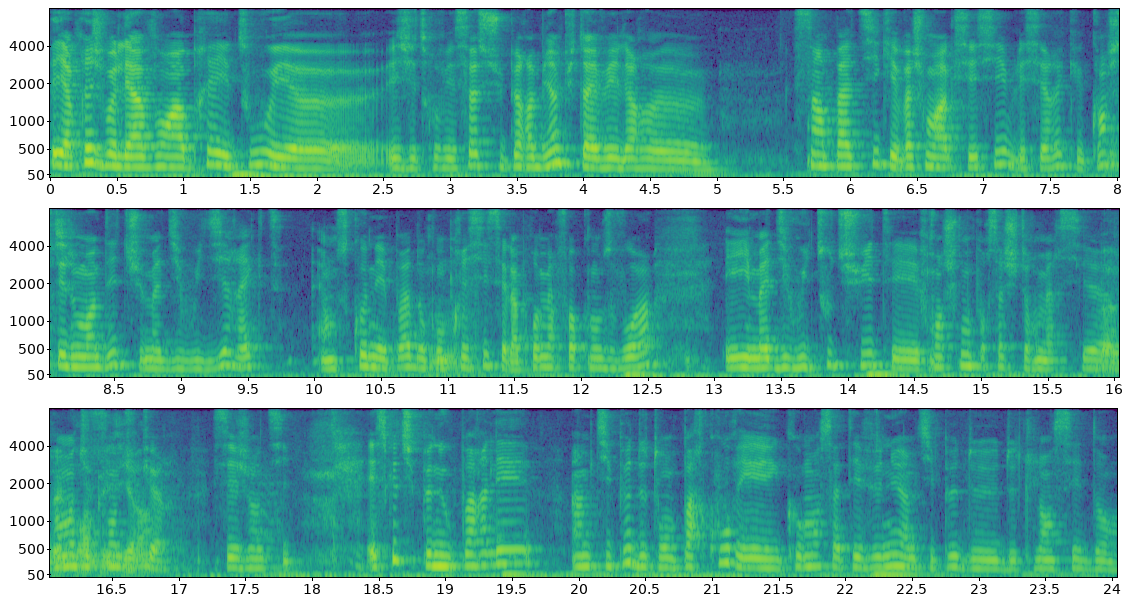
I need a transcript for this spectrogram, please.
Et après je vois les avant-après et tout et, euh, et j'ai trouvé ça super bien. Puis tu avais l'air sympathique et vachement accessible. Et c'est vrai que quand je t'ai demandé tu m'as dit oui direct. Et on se connaît pas donc on précise c'est la première fois qu'on se voit et il m'a dit oui tout de suite et franchement pour ça je te remercie euh, Bah, vraiment du fond plaisir, du hein. cœur. C'est gentil. Est-ce que tu peux nous parler un petit peu de ton parcours et comment ça t'est venu un petit peu de, de te lancer dans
